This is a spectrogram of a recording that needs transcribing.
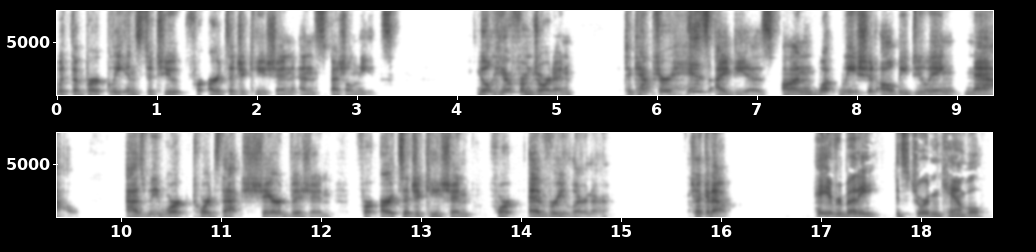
with the Berklee Institute for Arts Education and Special Needs. You'll hear from Jordan to capture his ideas on what we should all be doing now as we work towards that shared vision for arts education for every learner. Check it out. Hey, everybody, it's Jordan Campbell.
